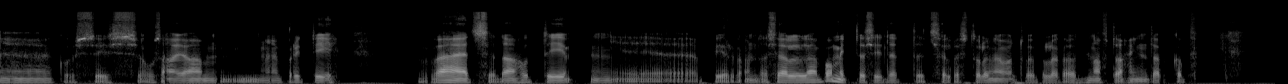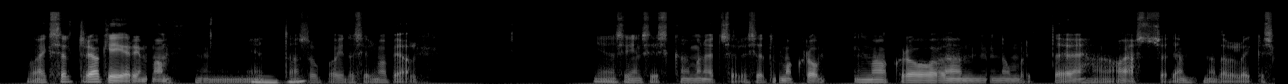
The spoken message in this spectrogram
äh, kus siis USA ja mm, Briti väed seda Huti äh, piirkonda seal pommitasid, et, et sellest tulenevalt võib-olla ka nafta hind hakkab vaikselt reageerima. nii et mhm. tasub hoida silma peal. ja siin siis ka mõned sellised makro, makronumbrite ähm, ajastused jah, nädala lõikes.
